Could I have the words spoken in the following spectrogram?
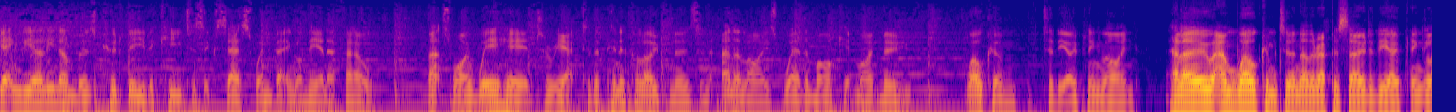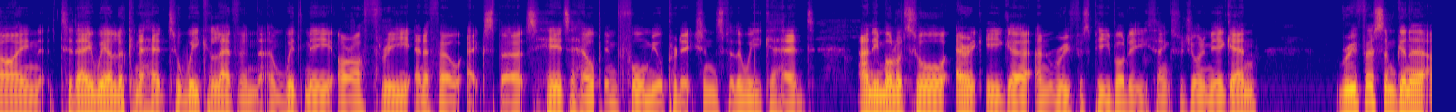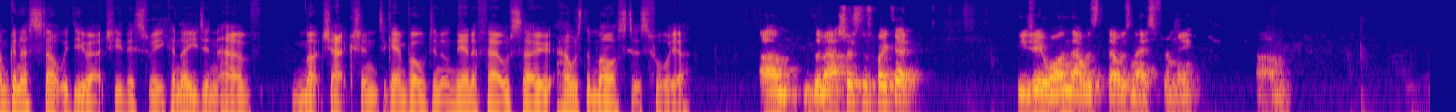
Getting the early numbers could be the key to success when betting on the NFL. That's why we're here to react to the pinnacle openers and analyse where the market might move. Welcome to the opening line. Hello and welcome to another episode of the opening line. Today we are looking ahead to week 11, and with me are our three NFL experts here to help inform your predictions for the week ahead. Andy Molitor, Eric Eager, and Rufus Peabody. Thanks for joining me again. Rufus, I'm gonna I'm gonna start with you actually this week. I know you didn't have much action to get involved in on the NFL, so how was the Masters for you? Um, the Masters was quite good. DJ won. That was that was nice for me. Um,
